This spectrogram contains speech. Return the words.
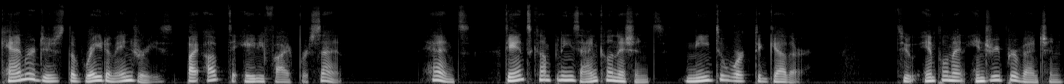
can reduce the rate of injuries by up to 85%. Hence, Dance companies and clinicians need to work together to implement injury prevention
